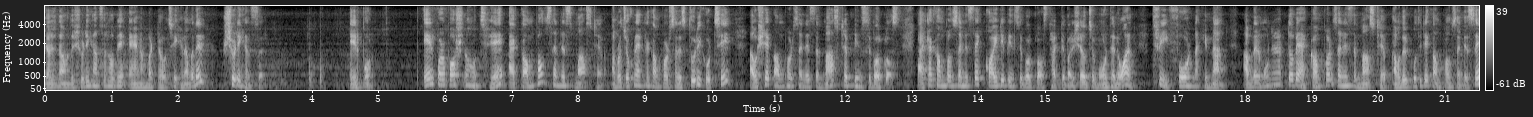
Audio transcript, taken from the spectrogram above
যার জন্য আমাদের সঠিক আনসার হবে এ নাম্বারটা হচ্ছে এখানে আমাদের সঠিক অ্যান্সার এরপর এরপর প্রশ্ন হচ্ছে এক কম্পাউন্ড সেন্টেন্স মাস্ট হ্যাভ আমরা যখন একটা কম্পাউন্ড সেন্টেন্স তৈরি করছি আর সেই কম্পাউন্ড সেন্টেন্সে মাস্ট হ্যাভ প্রিন্সিপাল ক্লস একটা কম্পাউন্ড সেন্টেন্সে কয়টি প্রিন্সিপাল ক্লস থাকতে পারে? সেটা হচ্ছে more than one three four নাকি নান আপনাদের মনে রাখতে হবে, এক কম্পাউন্ড সেন্টেন্সে মাস্ট হ্যাভ আমাদের প্রতিটা কম্পাউন্ড সেন্টেন্সে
